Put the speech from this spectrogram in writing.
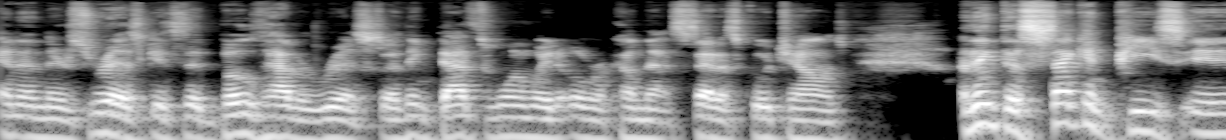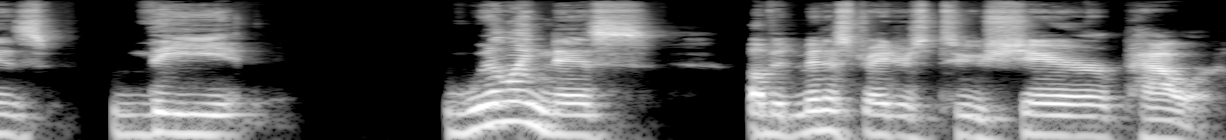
and then there's risk. It's that both have a risk. So i think that's one way to overcome that status quo challenge. I think the second piece is the willingness of administrators to share power.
